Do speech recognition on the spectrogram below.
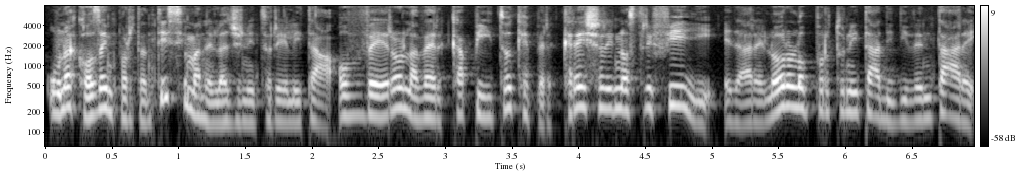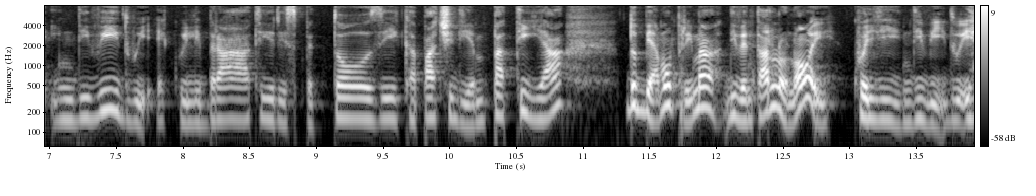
una cosa importantissima nella genitorialità, ovvero l'aver capito che per crescere i nostri figli e dare loro l'opportunità di diventare individui equilibrati, rispettosi, capaci di empatia, dobbiamo prima diventarlo noi, quegli individui.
